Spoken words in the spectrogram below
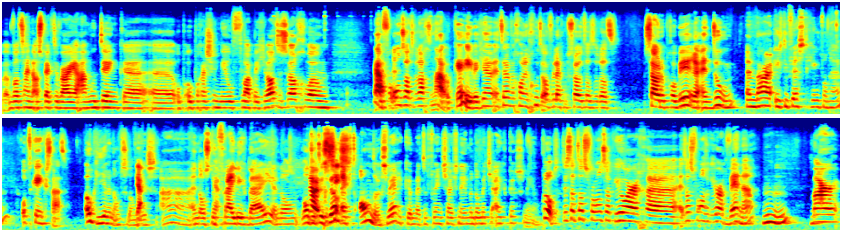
eh, wat zijn de aspecten waar je aan moet denken eh, op operationeel vlak, weet je wel? Het is wel gewoon, ja, voor ons dat we dachten, nou oké, weet je, en toen hebben we gewoon in goed overleg besloten dat we dat zouden proberen en doen En waar is die vestiging van hem? op de Kinkerstraat. Ook hier in Amsterdam Ja. dus. Ah, en dat is nog Ja. vrij dichtbij. En dan, want Nou, het is wel echt anders werken met een franchise-nemer dan met je eigen personeel. Klopt, dus dat was voor ons ook heel erg, eh, het was voor ons ook heel erg wennen, Mhm. Maar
